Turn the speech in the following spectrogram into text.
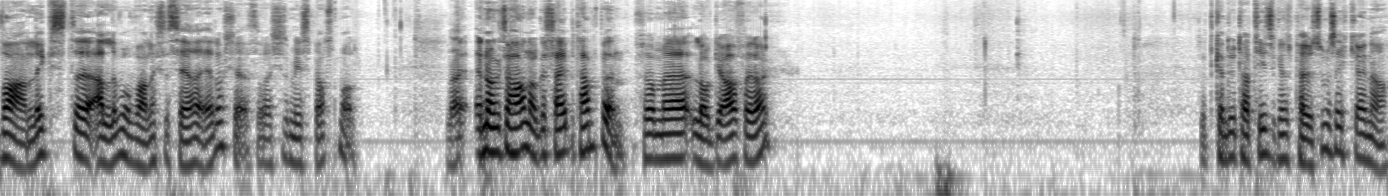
vanligste, alle våre vanligste seere er det ikke, så det er ikke så mye spørsmål. Nei. Er det noen som har noe å si på tampen før vi logger av for i dag? Så kan du ta ti sekunders pausemusikk, Einar,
